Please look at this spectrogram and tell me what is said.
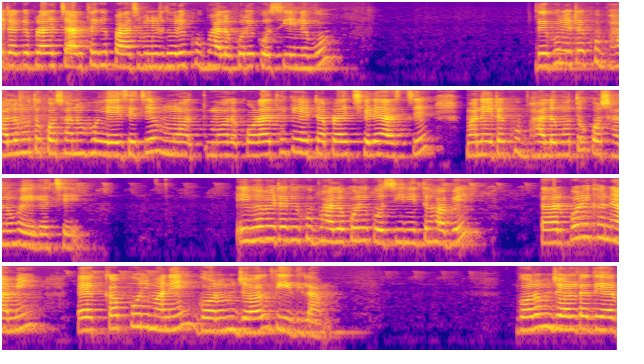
এটাকে প্রায় চার থেকে পাঁচ মিনিট ধরে খুব ভালো করে কষিয়ে নেব। দেখুন, এটা খুব ভালো মতো কষানো হয়ে এসেছে। কড়াই থেকে এটা প্রায় ছেড়ে আসছে। মানে এটা খুব ভালো মতো কষানো হয়ে গেছে। এইভাবে এটাকে খুব ভালো করে কষিয়ে নিতে হবে। তারপর এখানে আমি এক কাপ পরিমাণে গরম জল দিয়ে দিলাম। গরম জলটা দেওয়ার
